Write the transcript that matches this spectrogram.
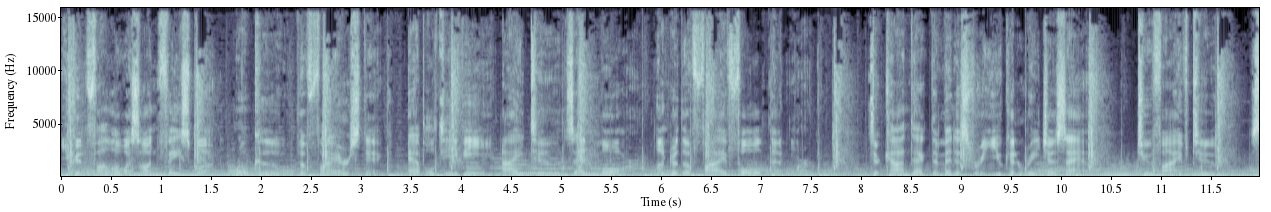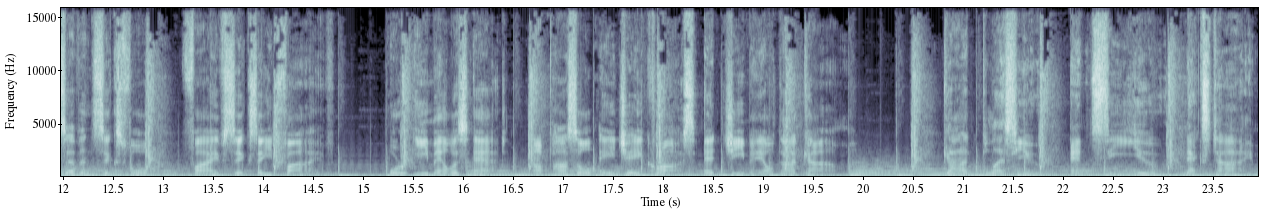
You can follow us on Facebook, Roku, The Fire Stick, Apple TV, iTunes, and more under the Fivefold Network. To contact the ministry, you can reach us at 252 764 5685 or email us at apostleajcross at gmail.com. God bless you and see you next time.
